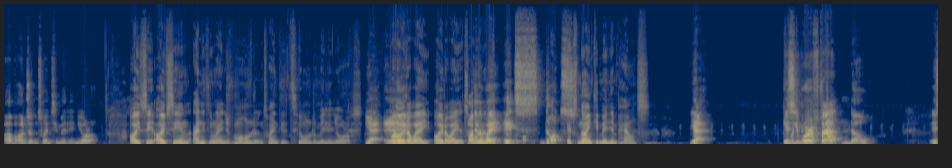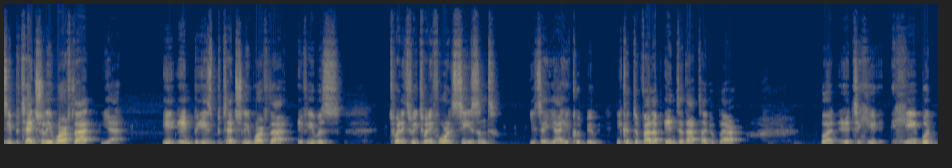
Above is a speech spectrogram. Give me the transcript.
of 120 million euro. I see. I've seen anything ranging from 120 to 200 million euros. Yeah, but either uh, way, either way, it's either way, it's nuts. It's 90 million pounds. Yeah. Is he worth that? No. Is he potentially worth that? Yeah. He, he's potentially worth that if he was 23, 24 and seasoned. You'd say, yeah, he could be. He could develop into that type of player. But it's he, he would.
